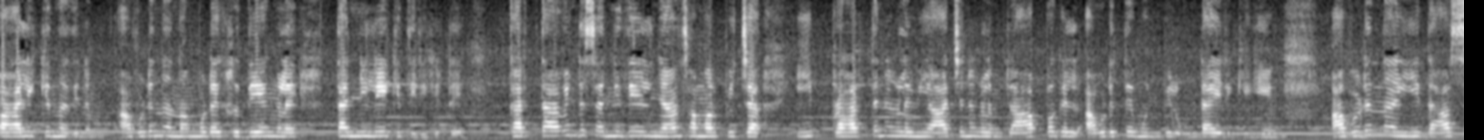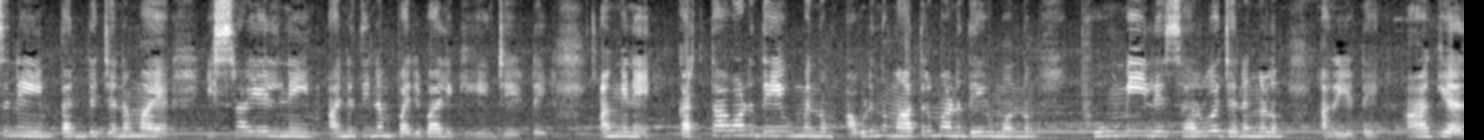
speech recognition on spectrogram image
പാലിക്കുന്നതിനും അവിടുന്ന് നമ്മുടെ ഹൃദയങ്ങളെ തന്നിലേക്ക് തിരികട്ടെ കർത്താവിന്റെ സന്നിധിയിൽ ഞാൻ സമർപ്പിച്ച ഈ പ്രാർത്ഥനകളും യാചനകളും രാപ്പകൽ അവിടുത്തെ മുൻപിൽ ഉണ്ടായിരിക്കുകയും അവിടുന്ന് ഈ ദാസനെയും തന്റെ ജനമായ ഇസ്രായേലിനെയും അനുദിനം പരിപാലിക്കുകയും ചെയ്യട്ടെ. അങ്ങനെ കർത്താവാണ് ദൈവമെന്നും അവിടുന്ന് മാത്രമാണ് ദൈവമെന്നും ഭൂമിയിലെ സർവജനങ്ങളും അറിയട്ടെ. ആകിയാൽ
